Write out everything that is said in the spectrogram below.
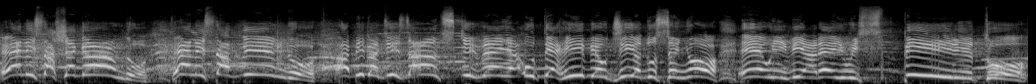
Ele está chegando, Ele está vindo. A Bíblia diz: antes que venha o terrível dia do Senhor, eu enviarei o Espírito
